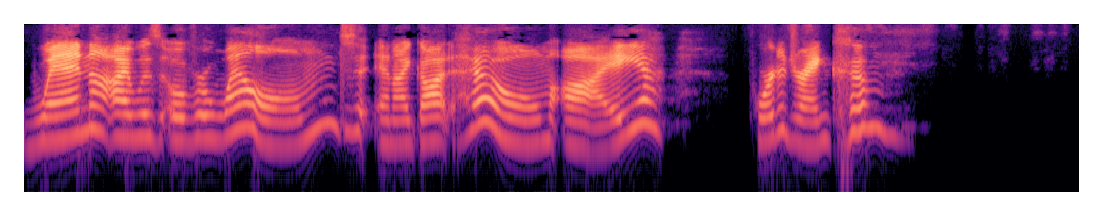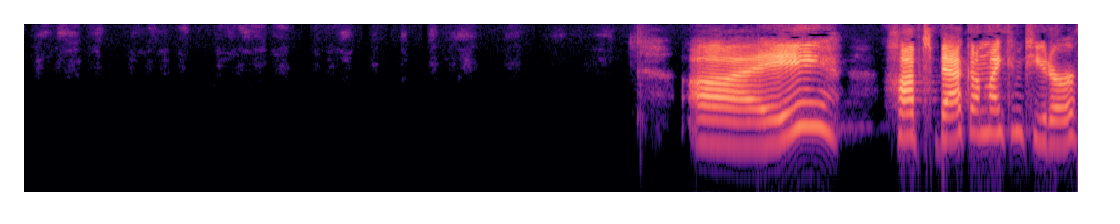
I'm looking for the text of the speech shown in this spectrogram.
When I was overwhelmed and I got home, I poured a drink. I hopped back on my computer.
